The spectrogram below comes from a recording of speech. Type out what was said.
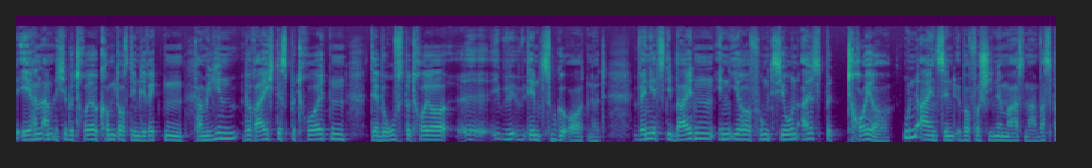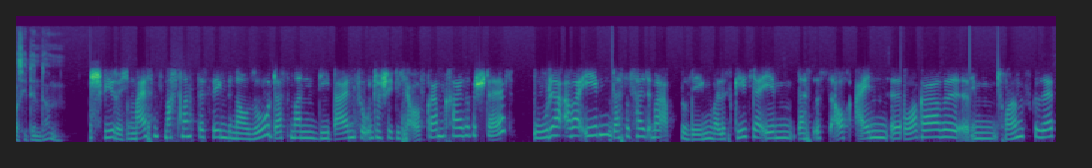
der ehrenamtliche Betreuer kommt aus dem direkten Familienbereich des Betreuten, der Berufsbetreuer äh, dem zugeordnet. Wenn jetzt die beiden in ihrer Funktion als Betreuer uneins sind über verschiedene Maßnahmen, was passiert denn dann? Schwierig. Meistens macht man es deswegen genau so, dass man die beiden für unterschiedliche Aufgabenkreise bestellt. Oder aber eben, das ist halt immer abzuwägen, weil es gilt ja eben, das ist auch eine äh, Vorgabe äh, im Betreuungsgesetz,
